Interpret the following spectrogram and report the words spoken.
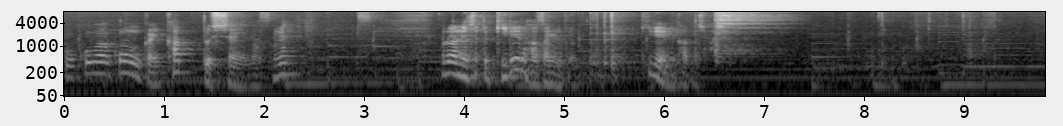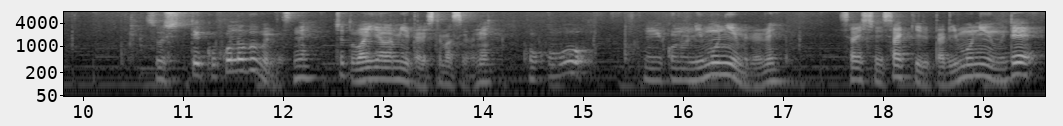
ここは今回カットしちゃいますね。これはねちょっと切れるハサミで綺麗にカットしましたそしてここの部分ですね。ちょっとワイヤーが見えたりしてますよね。ここをえー、このリモニウムでね最初にさっき入れたリモニウムで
